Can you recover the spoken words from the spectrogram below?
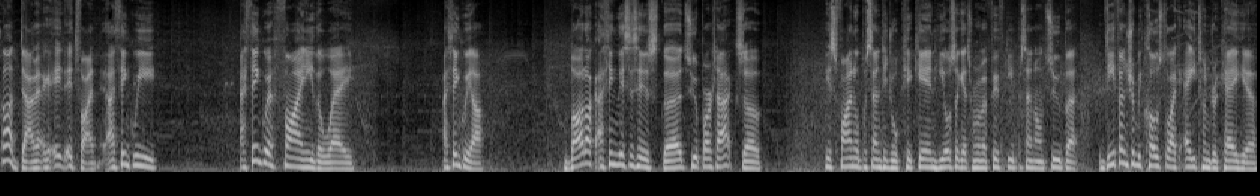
God damn it. it. It's fine. I think we... I think we're fine either way. I think we are. Bardock, I think this is his third super attack, so his final percentage will kick in. He also gets, remember, 50% on super. Defense should be close to like 800k here.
